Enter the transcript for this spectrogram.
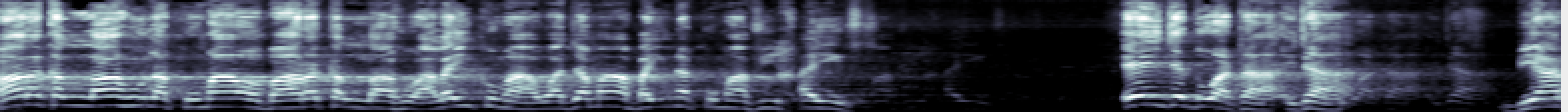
বারাকাল্লাহু লাকুমা ও বারাকাল্লাহু আলাইকুমা ওয়া জামা বাইনাকুমা ফি খাইর। এই যে দোয়াটা, এটা বিয়ার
